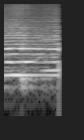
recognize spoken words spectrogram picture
Música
